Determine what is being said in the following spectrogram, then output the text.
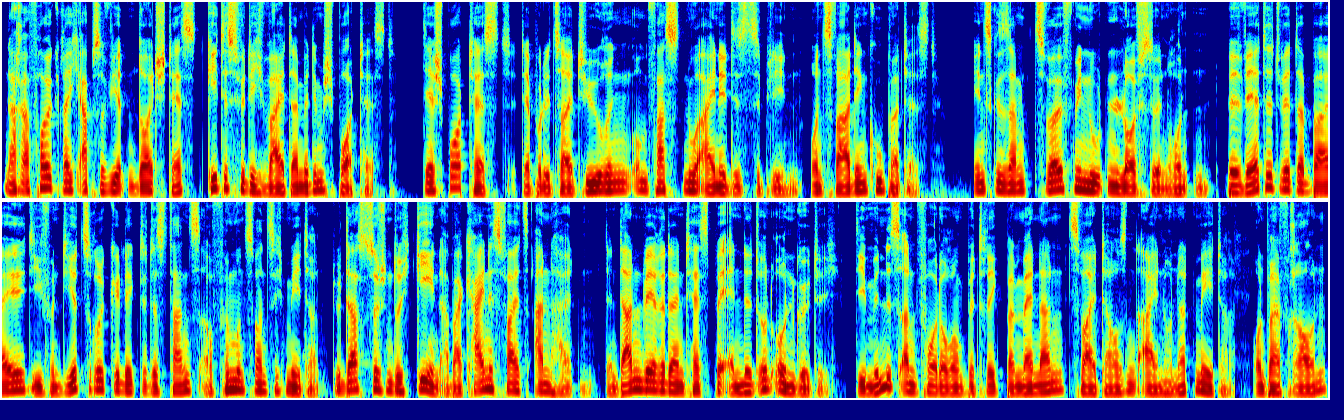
Nach erfolgreich absolvierten Deutschtest geht es für dich weiter mit dem Sporttest. Der Sporttest der Polizei Thüringen umfasst nur eine Disziplin, und zwar den Cooper-Test. Insgesamt zwölf Minuten läufst du in Runden. Bewertet wird dabei die von dir zurückgelegte Distanz auf 25 Metern. Du darfst zwischendurch gehen, aber keinesfalls anhalten, denn dann wäre dein Test beendet und ungültig. Die Mindestanforderung beträgt bei Männern 2100 Meter und bei Frauen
